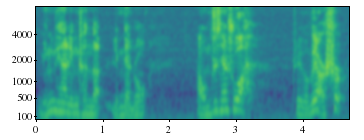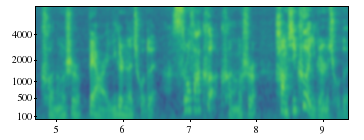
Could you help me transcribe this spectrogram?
明天凌晨的零点钟啊！我们之前说，这个威尔士可能是贝尔一个人的球队，斯洛伐克可能是哈姆西克一个人的球队。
